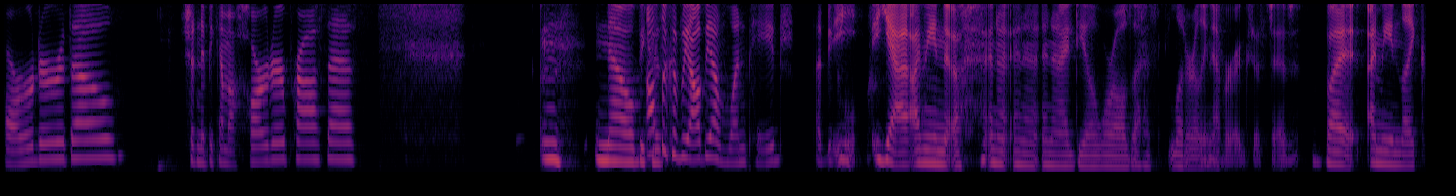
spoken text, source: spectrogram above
harder though shouldn't it become a harder process no because also could we all be on one page that'd be cool Yeah, I mean, uh, in, a, in, a, in an ideal world, that has literally never existed. But I mean, like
